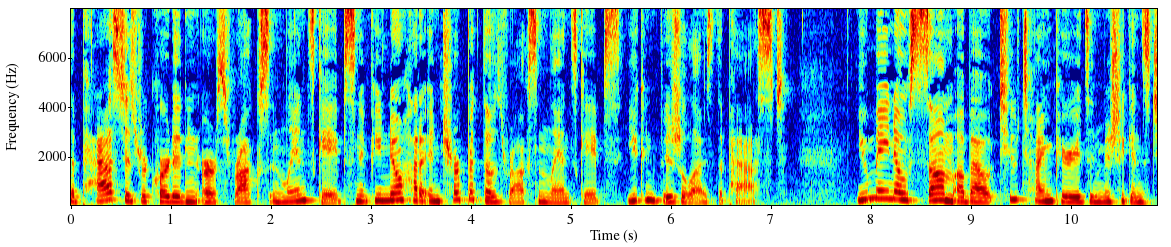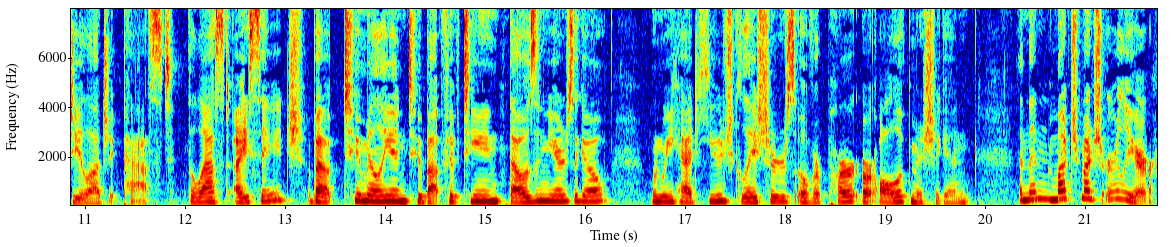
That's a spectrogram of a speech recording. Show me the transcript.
The past is recorded in Earth's rocks and landscapes, and if you know how to interpret those rocks and landscapes, you can visualize the past. You may know some about two time periods in Michigan's geologic past the last ice age, about 2 million to about 15,000 years ago, when we had huge glaciers over part or all of Michigan, and then much, much earlier,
